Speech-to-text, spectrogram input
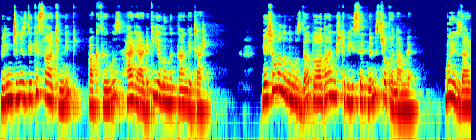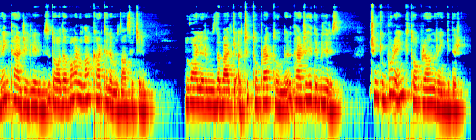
Bilincimizdeki sakinlik baktığımız her yerdeki yalınlıktan geçer. Yaşam alanımızda doğadaymış gibi hissetmemiz çok önemli. Bu yüzden renk tercihlerimizi doğada var olan kartelamızdan seçelim. Duvarlarımızda belki açık toprak tonları tercih edebiliriz. Çünkü bu renk toprağın rengidir.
